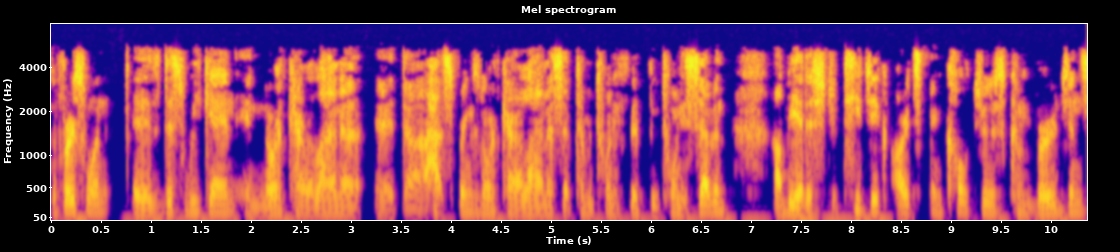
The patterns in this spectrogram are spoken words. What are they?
The first one is this weekend in North Carolina at uh, Hot Springs, North Carolina, September 25th through 27th. I'll be at a Strategic Arts and Cultures Convergence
